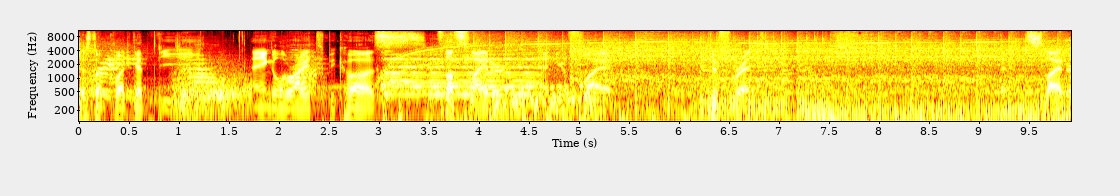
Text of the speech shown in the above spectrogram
Just don't quite get the angle right because it's not slider and you fly different than slider.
